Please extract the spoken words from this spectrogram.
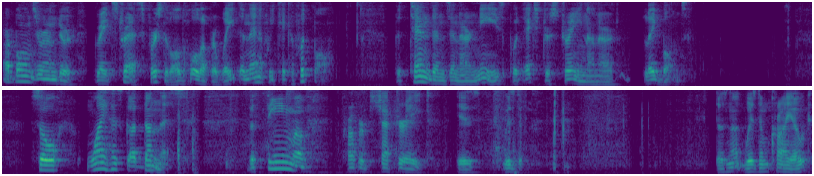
our bones are under great stress, first of all, to hold up our weight, and then if we kick a football. The tendons in our knees put extra strain on our leg bones. So, why has God done this? The theme of Proverbs chapter 8 is wisdom. Does not wisdom cry out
